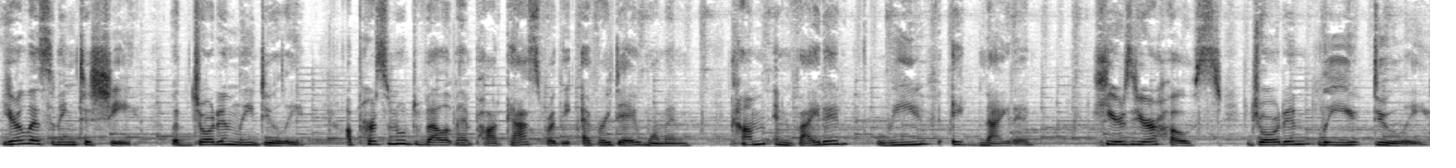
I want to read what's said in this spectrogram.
You're listening to She with Jordan Lee Dooley, a personal development podcast for the everyday woman. Come invited, leave ignited. Here's your host, Jordan Lee Dooley.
